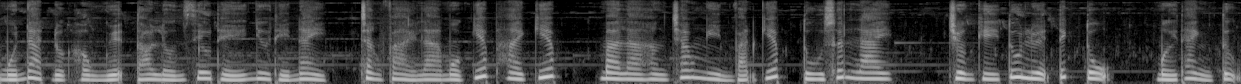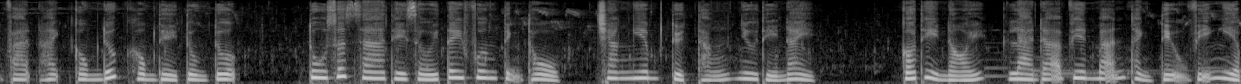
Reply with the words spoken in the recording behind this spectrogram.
muốn đạt được hồng nguyện to lớn siêu thế như thế này, chẳng phải là một kiếp hai kiếp, mà là hàng trăm nghìn vạn kiếp tu xuất lai, trường kỳ tu luyện tích tụ, mới thành tự vạn hạnh công đức không thể tưởng tượng. Tu xuất ra thế giới Tây Phương tịnh thổ, trang nghiêm tuyệt thắng như thế này. Có thể nói là đã viên mãn thành tựu vĩ nghiệp.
